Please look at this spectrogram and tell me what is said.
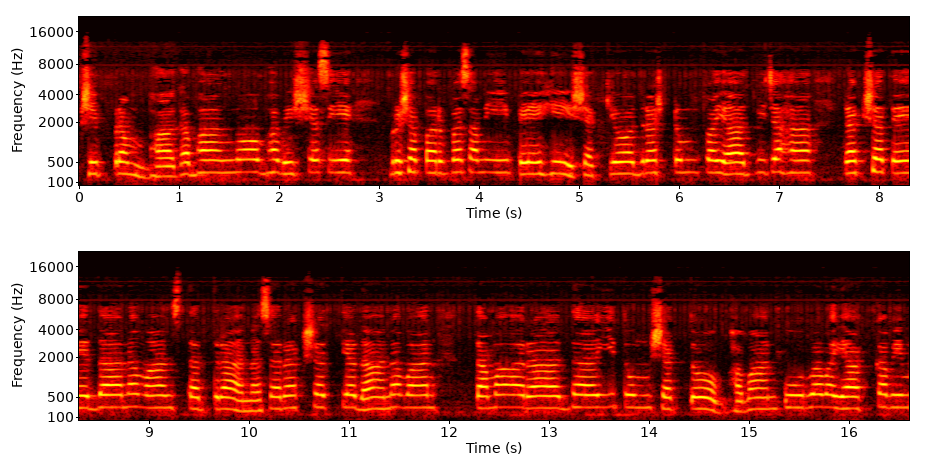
क्षिप्रं भागभाङ्नो भविष्यसि। वृषपर्वसमीपे हि शक्यो द्रष्टुं त्वया द्विजः। रक्षते दानवांस्तत्र न स रक्षत्यदानवान् तमाराधयितुं शक्तो भवान् पूर्ववयाः कविं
